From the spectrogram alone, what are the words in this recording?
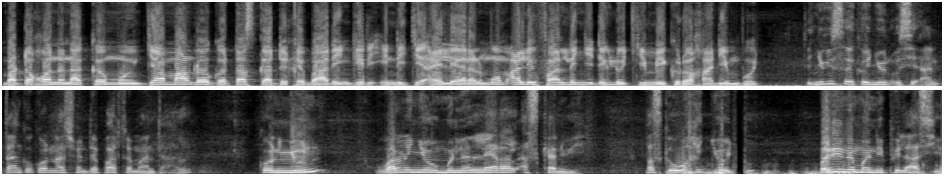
ba taxoon nag mu jàmmaarloo ko taskatu xibaar yi ngir indi ci ay leeral moom Aliou Fall la ñuy déglu ci micro Khadim Mbodj. te ñu gis ne que ñun aussi en tant que coordination départementale kon ñun war nañoo mën a leeral askan wi parce que wax jooju bëri na manipulation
